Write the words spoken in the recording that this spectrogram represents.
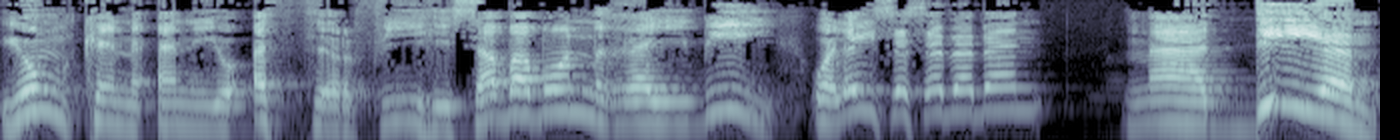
يمكن أن يؤثر فيه سبب غيبي وليس سببا ماديا.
